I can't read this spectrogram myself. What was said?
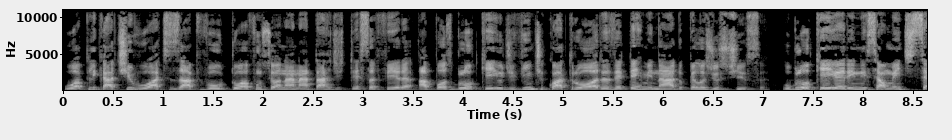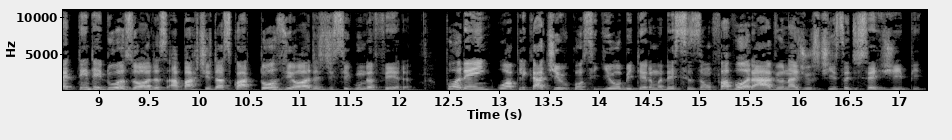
O aplicativo WhatsApp voltou a funcionar na tarde de terça-feira após bloqueio de 24 horas determinado pela Justiça. O bloqueio era inicialmente de 72 horas a partir das 14 horas de segunda-feira. Porém, o aplicativo conseguiu obter uma decisão favorável na Justiça de Sergipe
